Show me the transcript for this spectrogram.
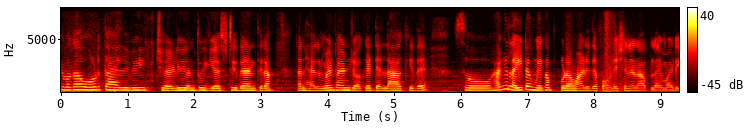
ಇವಾಗ ಓಡ್ತಾ ಇದ್ದೀವಿ ಚಳಿ ಅಂತೂ ಎಷ್ಟಿದೆ ಅಂತೀರಾ? ನಾನು ಹೆಲ್ಮೆಟ್ ಆ್ಯಂಡ್ ಜಾಕೆಟ್ ಎಲ್ಲ ಹಾಕಿದೆ. ಸೊ ಹಾಗೆ ಲೈಟಾಗಿ ಮೇಕಪ್ ಕೂಡ ಮಾಡಿದೆ. ಫೌಂಡೇಶನ್ ಎಲ್ಲ ಅಪ್ಲೈ ಮಾಡಿ.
